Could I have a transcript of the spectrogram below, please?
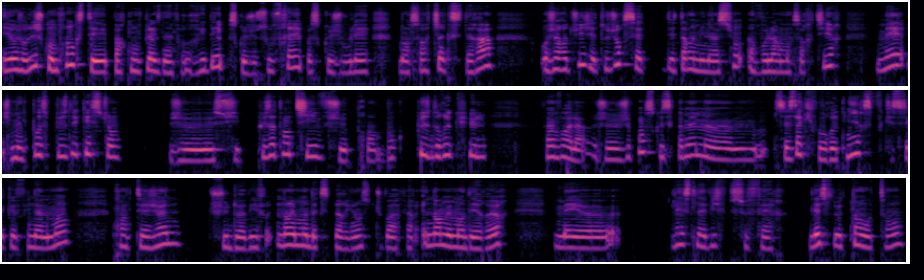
Et aujourd'hui, je comprends que c'était par complexe d'infériorité, parce que je souffrais, parce que je voulais m'en sortir, etc. Aujourd'hui, j'ai toujours cette détermination à vouloir m'en sortir, mais je me pose plus de questions. Je suis plus attentive, je prends beaucoup plus de recul. Enfin voilà, je, pense que c'est quand même... Euh, c'est ça qu'il faut retenir, c'est que finalement, quand tu es jeune, tu dois vivre énormément d'expériences, tu vas faire énormément d'erreurs, mais euh, laisse la vie se faire. Laisse le temps au temps,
